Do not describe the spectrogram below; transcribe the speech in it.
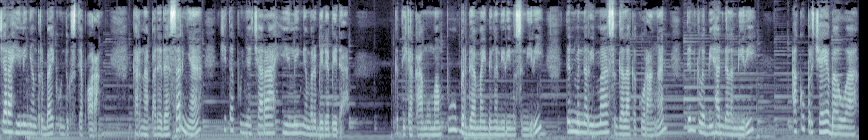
cara healing yang terbaik untuk setiap orang. Karena pada dasarnya kita punya cara healing yang berbeda-beda. Ketika kamu mampu berdamai dengan dirimu sendiri dan menerima segala kekurangan dan kelebihan dalam diri, aku percaya bahwa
